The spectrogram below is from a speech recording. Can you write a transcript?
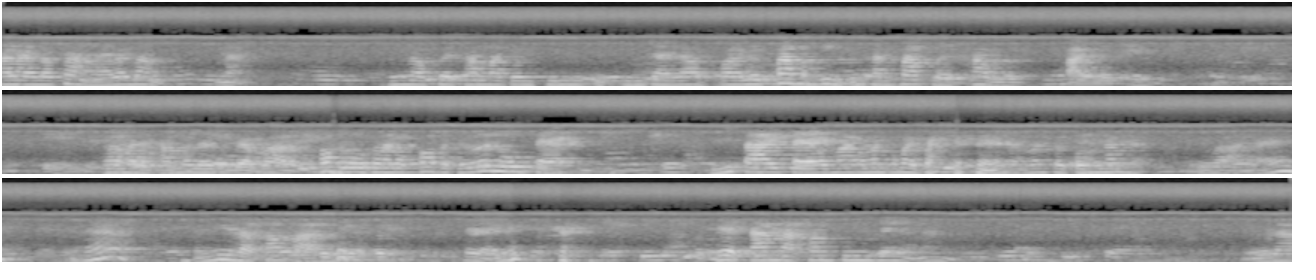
อะไรเราสร้างอะไรไว้บ้างนะ นี่เราเคยทำมาจนชินจิตชินใจแล้วพอเลือกป้ามันวิ่งถึงกันป้าเลยเข้าเลยไปเลยถ้าม่ได้ทำมาเลยแบบว่าข้อโลกอะไรเราข้อไปเถอะโลงแตกผีตายแตกมากมันก็ไม่ไปมันก็คงนั้นคือว่าไหนนะอันนี้เราเข้าป่าประเทศไหนประเทศตามหลักความจริงเป็นอย่างนั้นเวลา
